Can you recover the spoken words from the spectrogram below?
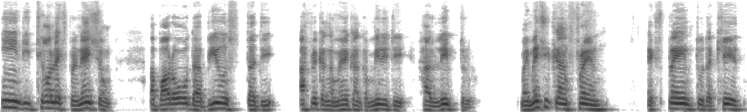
in detailed explanation about all the abuse that the African American community had lived through. My Mexican friend explained to the kid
